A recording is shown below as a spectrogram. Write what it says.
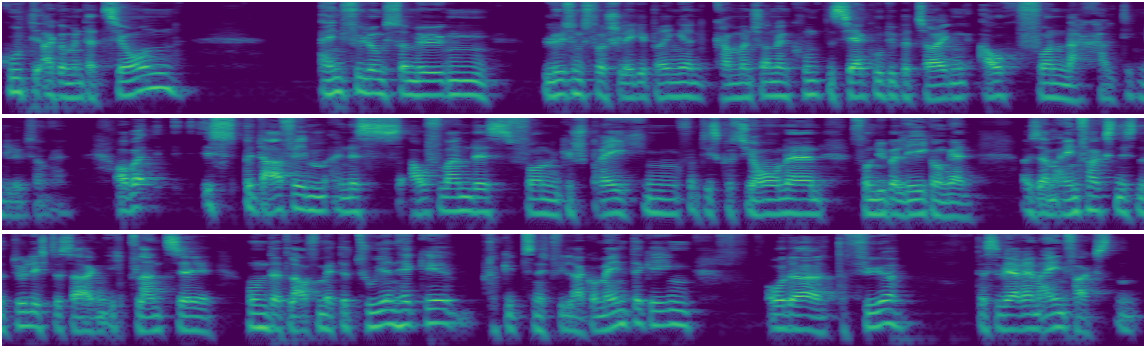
gute Argumentation, Einfühlungsvermögen, Lösungsvorschläge bringen, kann man schon einen Kunden sehr gut überzeugen, auch von nachhaltigen Lösungen. Aber es bedarf eben eines Aufwandes von Gesprächen, von Diskussionen, von Überlegungen. Also am einfachsten ist natürlich zu sagen, ich pflanze 100 Laufmeter Thujenhecke, da gibt es nicht viel Argument dagegen oder dafür. Das wäre am einfachsten.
